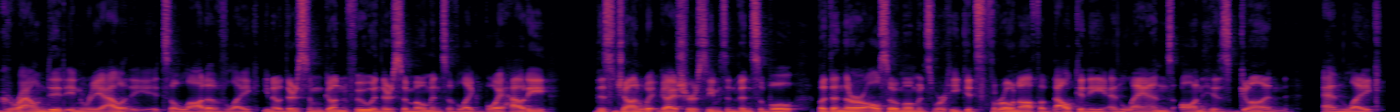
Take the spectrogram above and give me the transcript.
grounded in reality. It's a lot of like, you know, there's some gun fu and there's some moments of like, boy, howdy, this John Wick guy sure seems invincible. But then there are also moments where he gets thrown off a balcony and lands on his gun and like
